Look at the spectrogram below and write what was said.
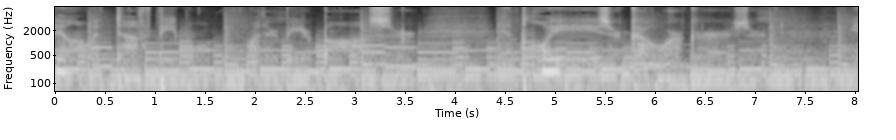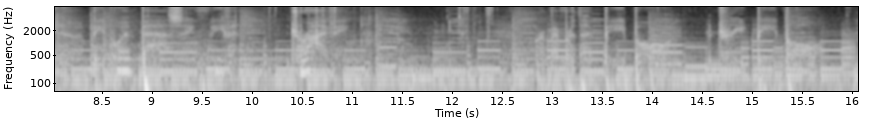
dealing with tough people, whether it be your boss or employees or coworkers or you know people in passing, even driving, remember that people treat people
